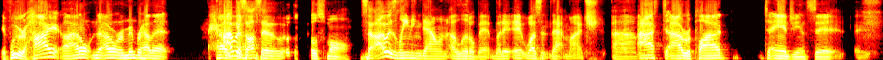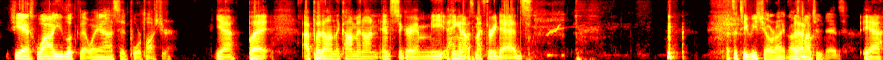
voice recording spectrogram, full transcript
if we were high. I don't. I don't remember how that. How I was also so small. so I was leaning down a little bit, but it, it wasn't that much. Um, I I replied to Angie and said she asked why you look that way, and I said poor posture. Yeah, but I put on the comment on Instagram, me hanging out with my three dads. That's a TV show, right? That's Yeah. my two dads. Yeah,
